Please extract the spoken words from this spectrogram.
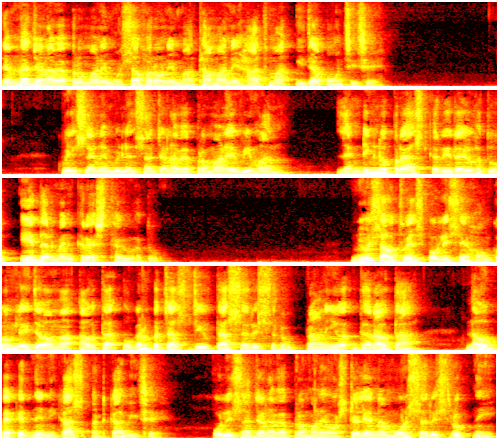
તેમના જણાવ્યા પ્રમાણે મુસાફરોને માથામાં અને હાથમાં ઈજા પહોંચી છે. ક્વિન્સલેન્ડ એમ્બ્યુલન્સના જણાવ્યા પ્રમાણે વિમાન લેન્ડિંગનો પ્રયાસ કરી રહ્યું હતું, એ દરમિયાન ક્રેશ થયું હતું. ન્યૂ સાઉથ વેલ્સ પોલીસે હોંગકોંગ લઈ જવામાં આવતા ઓગણપચાસ જીવતા સરીસૃપ પ્રાણીઓ ધરાવતા નવ પેકેજની નિકાસ અટકાવી છે. પોલીસના જણાવ્યા પ્રમાણે ઓસ્ટ્રેલિયાના મૂળ સરીસૃપની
